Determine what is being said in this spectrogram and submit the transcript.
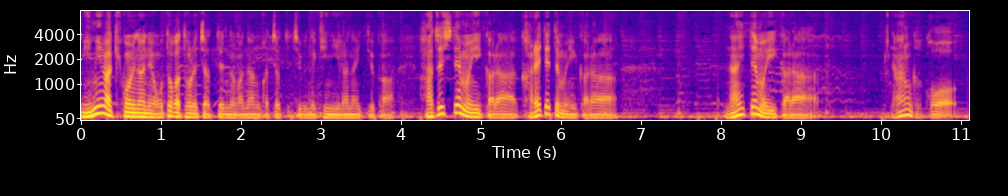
耳が聞こえないのに音が取れちゃってるのがなんかちょっと自分で気に入らないっていうか外してもいいから枯れててもいいから泣いてもいいからなんかこう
